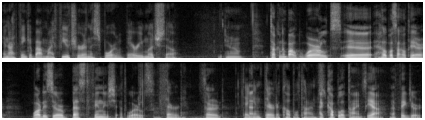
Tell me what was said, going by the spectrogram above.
and I think about my future in the sport very much so. Yeah. Talking about worlds, uh, help us out here. What is your best finish at Worlds? Third, Third. taken third a couple times. A couple of times, yeah, I figured.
